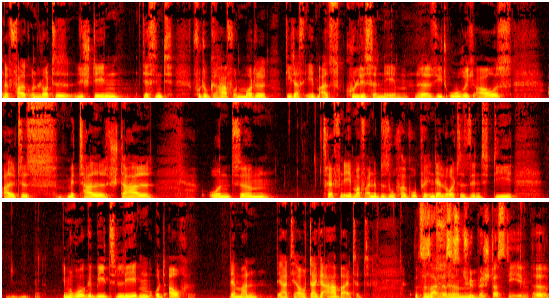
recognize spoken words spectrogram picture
Ne, Falk und Lotte, die stehen, das sind Fotograf und Model, die das eben als Kulisse nehmen. Ne? Sieht urig aus, altes Metall, Stahl und ähm, treffen eben auf eine Besuchergruppe, in der Leute sind, die im Ruhrgebiet leben und auch der Mann, der hat ja auch da gearbeitet. Würdest du sagen, das ist ähm, typisch, dass die äh,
